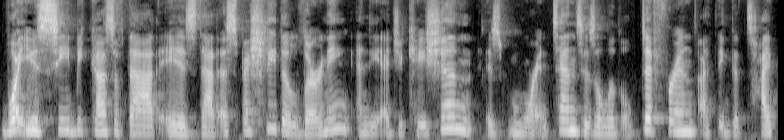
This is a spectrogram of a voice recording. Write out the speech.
What you see because of that is that especially the learning and the education is more intense, is a little different. I think the type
